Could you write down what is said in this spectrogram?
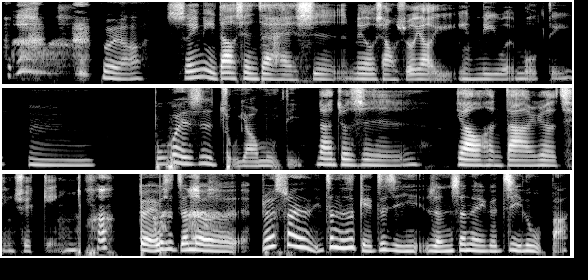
对啊，所以你到现在还是没有想说要以盈利为目的？嗯，不会是主要目的，那就是要很大的热情去顶。对，我是真的，觉得算真的是给自己人生的一个记录吧。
